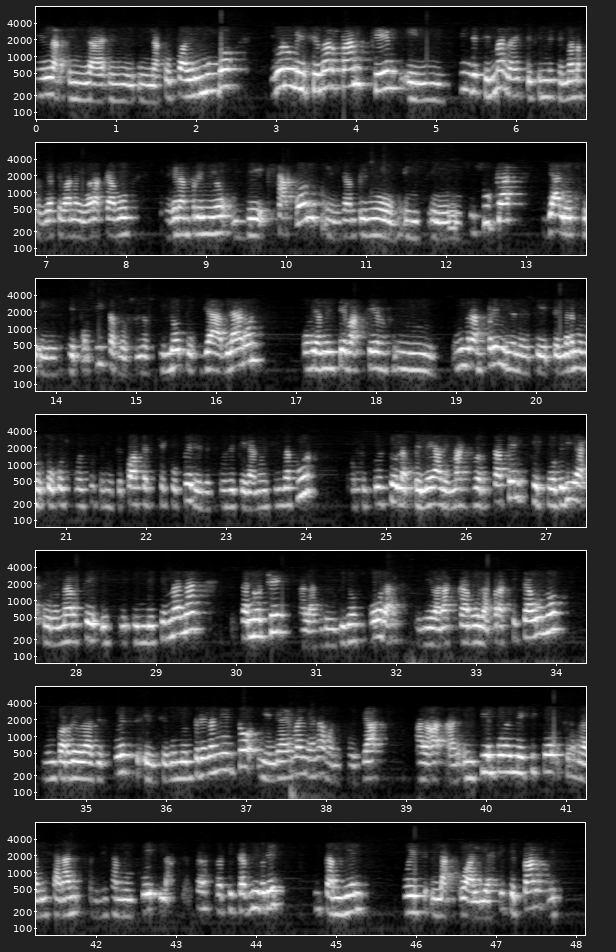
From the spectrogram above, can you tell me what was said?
en la, en la, en, la Copa del Mundo. Y bueno, mencionar, Pan, que el fin de semana, este fin de semana, pues ya se van a llevar a cabo el Gran Premio de Japón, el Gran Premio en, Suzuka. Ya los eh, deportistas, los, los pilotos ya hablaron. Obviamente va a ser un, gran premio en el que tendremos los ojos puestos en el que pueda hacer Checo Pérez después de que ganó en Singapur. Por supuesto, la pelea de Max Verstappen, que podría coronarse este fin de semana. Esta noche, a las 22 horas, se llevará a cabo la práctica 1 y un par de horas después el segundo entrenamiento y el día de mañana, bueno, pues ya en tiempo de México se realizarán precisamente las prácticas libres y también pues la cual. Así que Pan,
